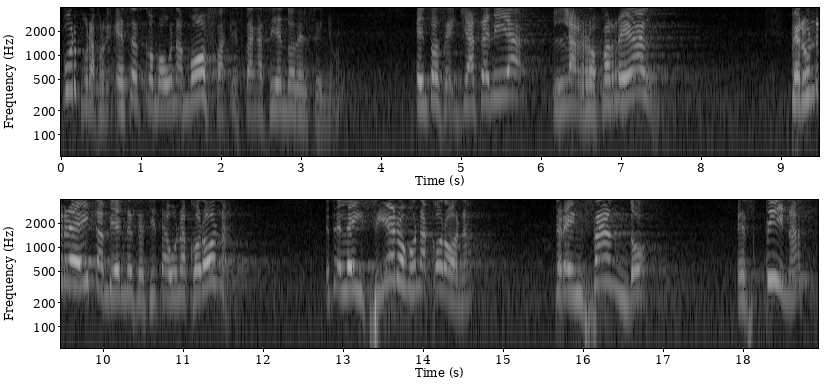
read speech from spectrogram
púrpura, porque esto es como una mofa que están haciendo del Señor. Entonces ya tenía la ropa real. Pero un rey también necesita una corona. Entonces le hicieron una corona trenzando espinas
